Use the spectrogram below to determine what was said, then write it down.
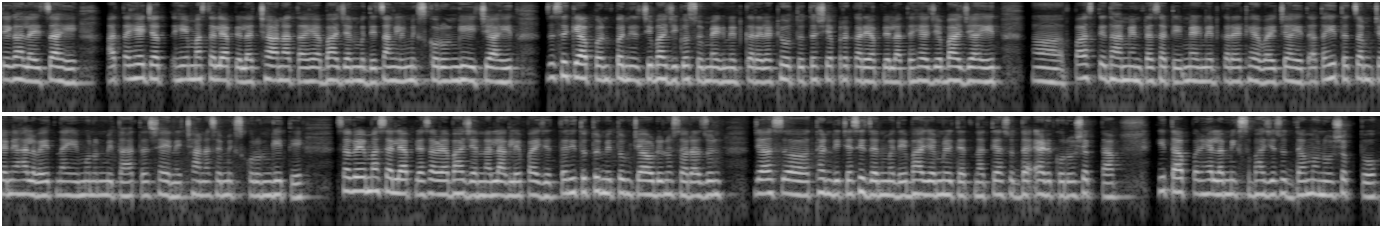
ते घालायचं आहे. आता ह्याच्यात हे मसाले आपल्याला छान आता ह्या भाज्यांमध्ये चांगले मिक्स करून घ्यायचे आहेत. जसं की आपण पनीरची भाजी कसं मॅग्नेट करायला ठेवतो तशा प्रकारे आपल्याला आता ह्या ज्या भाज्या आहेत पाच ते दहा मिनटासाठी मॅग्नेट करायला ठेवायच्या आहेत. आता इथं चमच्याने हलवायत नाही म्हणून मी तर हाताशाहीने छान असं मिक्स करून घेते. सगळे मसाले आपल्या सगळ्या भाज्यांना लागले पाहिजेत. तर इथं तुम्ही तुमच्या आवडीनुसार अजून ज्या स- थंडीच्या सीझनमध्ये भाज्या मिळतात ना त्यासुद्धा ॲड करू शकता. इथं आपण ह्याला मिक्स भाजीसुद्धा म्हणू शकतो.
